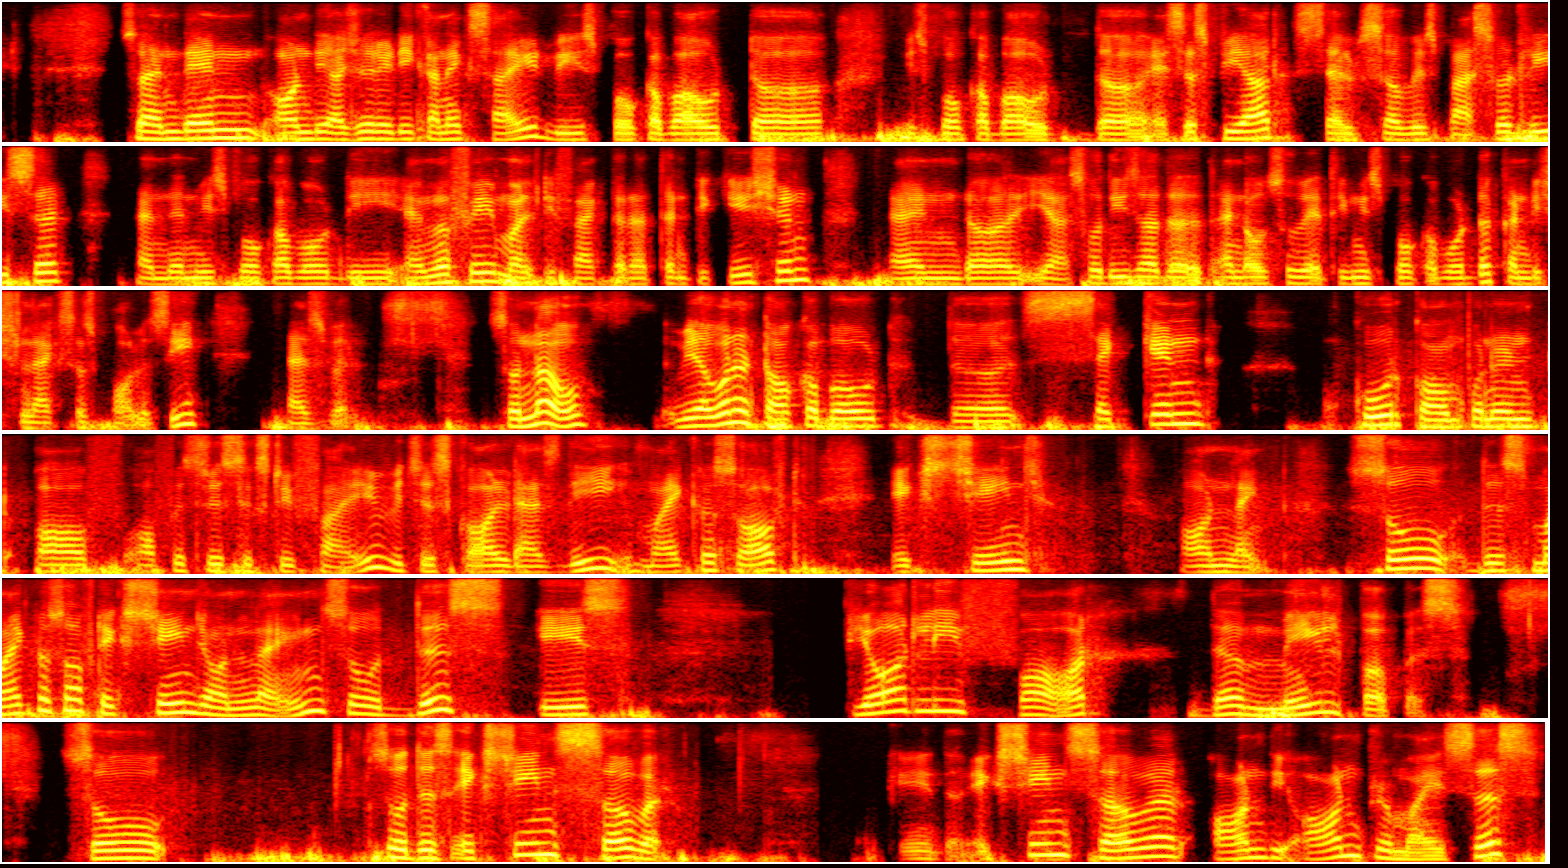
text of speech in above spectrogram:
So and then on the Azure AD Connect side, we spoke about uh, we spoke about the SSPR self-service password reset, and then we spoke about the MFA multi-factor authentication, and uh, yeah, so these are the and also I think we spoke about the conditional access policy as well. So now we are going to talk about the second core component of Office 365, which is called as the Microsoft Exchange Online. So this Microsoft Exchange Online, so this is purely for the mail purpose. So, so this Exchange server, okay, the Exchange server on the on-premises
